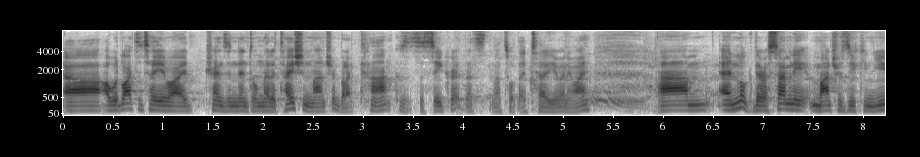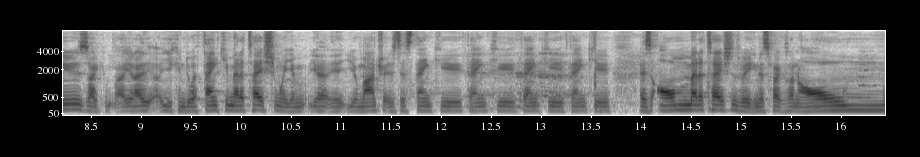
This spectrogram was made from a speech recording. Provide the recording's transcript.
Uh, I would like to tell you my transcendental meditation mantra, but I can't because it's a secret. That's, that's what they tell you anyway. Um, and look, there are so many mantras you can use. Like you know, you can do a thank you meditation where your, your, your mantra is just thank you, thank you, thank you, thank you. There's Om meditations where you can just focus on Om.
